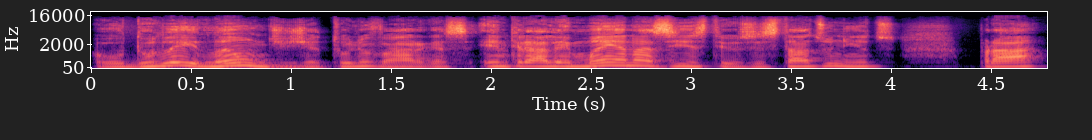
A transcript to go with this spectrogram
ou do leilão de Getúlio Vargas, entre a Alemanha nazista e os Estados Unidos para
